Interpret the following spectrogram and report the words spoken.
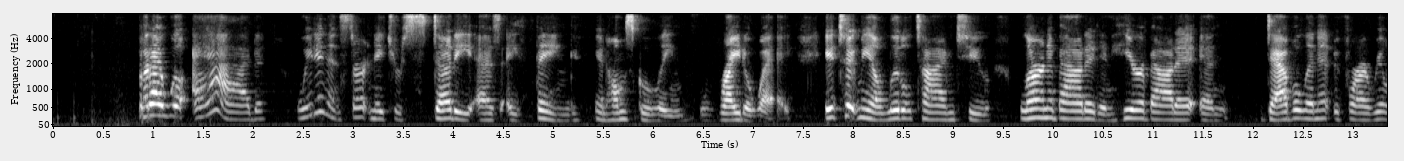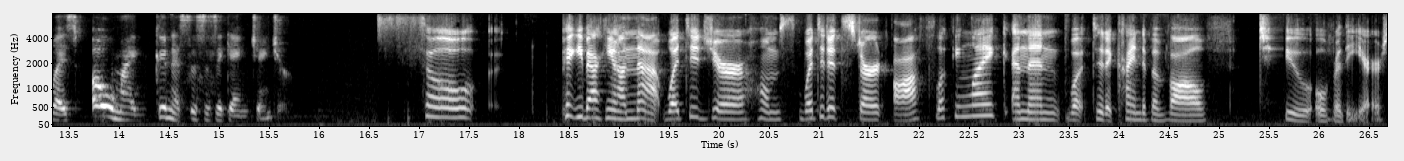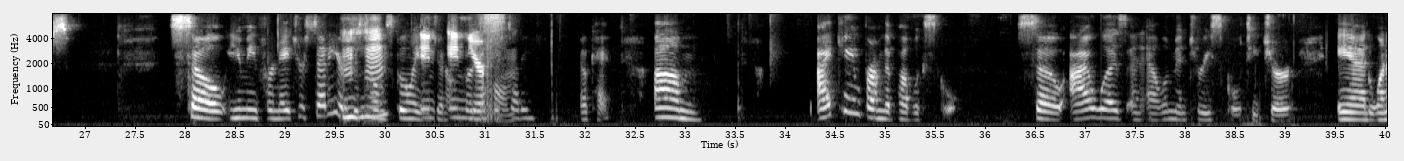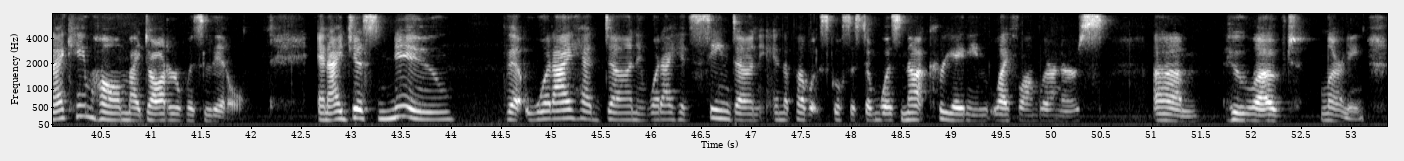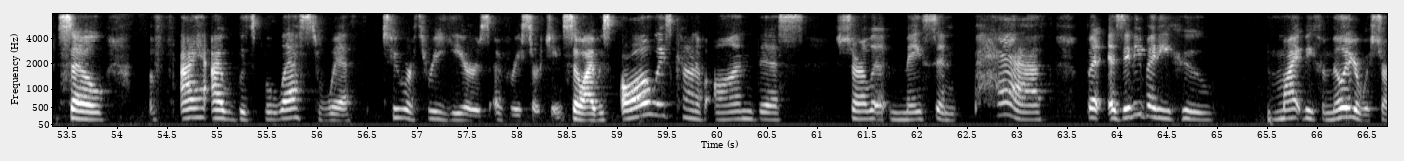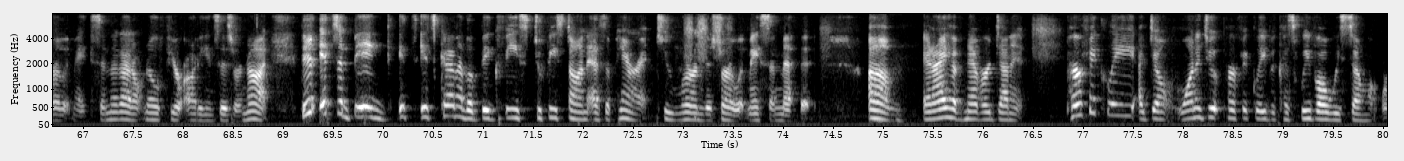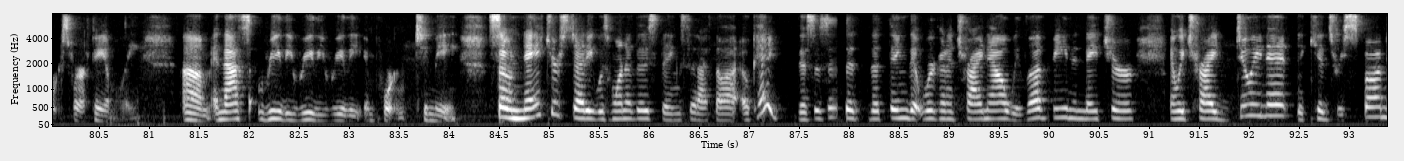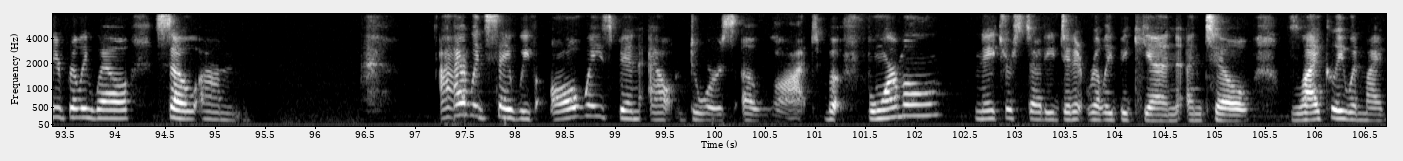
But I will add, we didn't start nature study as a thing in homeschooling right away. It took me a little time to learn about it and hear about it and dabble in it before I realized, oh my goodness, this is a game changer. So, piggybacking on that, what did your homes? What did it start off looking like, and then what did it kind of evolve to over the years? So, you mean for nature study or just Mhm. homeschooling in, In- general? in your home. study? Okay. Um, I came from the public school. So, I was an elementary school teacher. And when I came home, my daughter was little. And I just knew that what I had done and what I had seen done in the public school system was not creating lifelong learners um, who loved learning. So I, I was blessed with two or three years of researching. So I was always kind of on this Charlotte Mason path. But as anybody who might be familiar with Charlotte Mason, and I don't know if your audience is or not, there, it's a big, it's it's kind of a big feast to feast on as a parent to learn the Charlotte Mason method. Um, and I have never done it perfectly. I don't want to do it perfectly because we've always done what works for our family. Um, and that's really, really, really important to me. So, nature study was one of those things that I thought, okay, this is the, the thing that we're going to try now. We love being in nature, and we tried doing it. The kids responded really well. So, um, I would say we've always been outdoors a lot, but formal nature study didn't really begin until likely when my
